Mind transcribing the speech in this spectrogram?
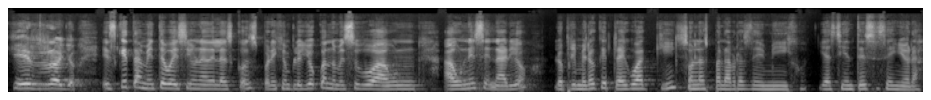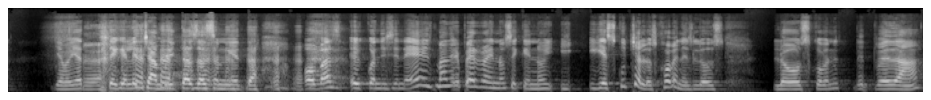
qué rollo. Es que también te voy a decir una de las cosas. Por ejemplo, yo cuando me subo a un, a un escenario, lo primero que traigo aquí son las palabras de mi hijo. Ya siéntese, señora. Ya vaya a tejerle chambritas a su nieta. O vas, eh, cuando dicen, eh, es madre perra y no sé qué, no. Y, y escucha a los jóvenes, los, los jóvenes de tu edad.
